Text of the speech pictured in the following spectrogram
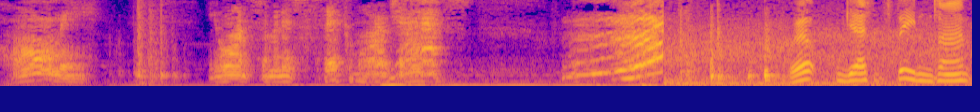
Homie, you want some of this thick Marjax? Well, guess it's feeding time.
